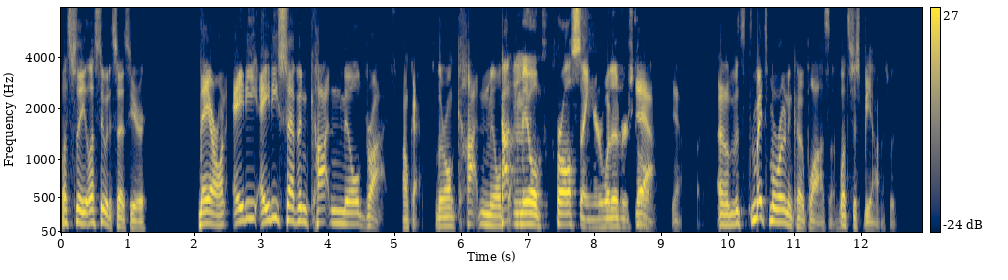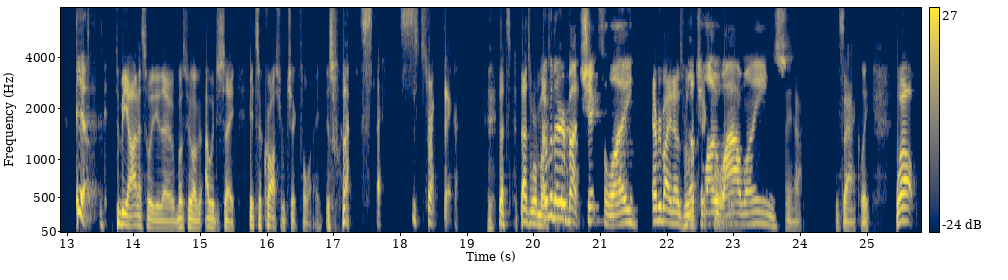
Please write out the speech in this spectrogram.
Let's see. Let's see what it says here. They are on 80, 87 Cotton Mill Drive. Okay. So they're on Cotton Mill. Cotton Mill Crossing or whatever it's called. Yeah, yeah. Uh, it's, it's Maroon and Co. Plaza. Let's just be honest with you. Yeah. To be honest with you, though, most people I would just say it's across from Chick Fil A. Is what I would say. It's right there. That's that's where most over there by Chick Fil A. Everybody knows where Buffalo the Chick Fil A. Wings. Yeah, exactly. Well,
